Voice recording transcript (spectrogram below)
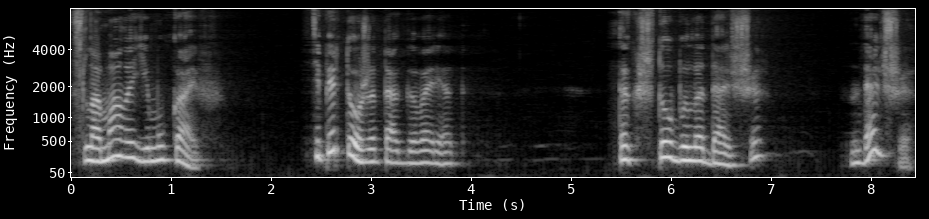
сломала ему кайф. Теперь тоже так говорят. Так что было дальше? Дальше?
